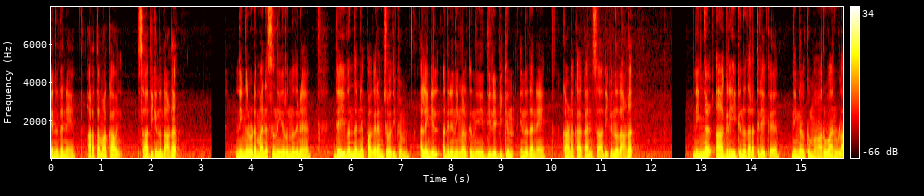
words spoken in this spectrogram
എന്ന് തന്നെ അർത്ഥമാക്കാൻ സാധിക്കുന്നതാണ്. നിങ്ങളുടെ മനസ്സ് നീറുന്നതിന് ദൈവം തന്നെ പകരം ചോദിക്കും അല്ലെങ്കിൽ അതിന് നിങ്ങൾക്ക് നീതി ലഭിക്കും എന്ന് തന്നെ കണക്കാക്കാൻ സാധിക്കുന്നതാണ്. നിങ്ങൾ ആഗ്രഹിക്കുന്ന തലത്തിലേക്ക് നിങ്ങൾക്ക് മാറുവാനുള്ള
